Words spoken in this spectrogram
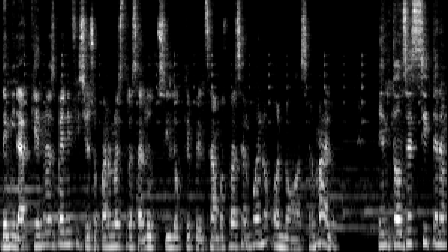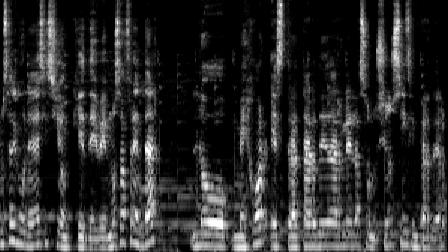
de mirar qué no es beneficioso para nuestra salud, si lo que pensamos va a ser bueno o no va a ser malo. Entonces, si tenemos alguna decisión que debemos afrontar, lo mejor es tratar de darle la solución sin, perder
